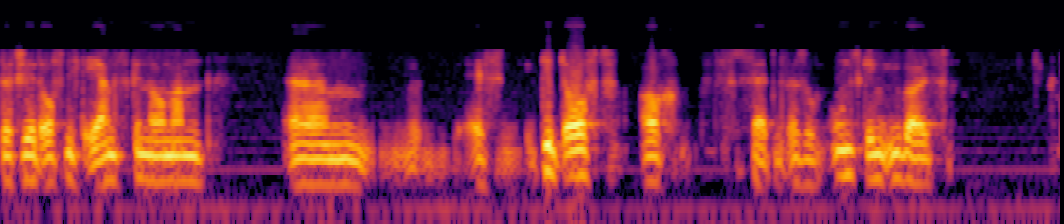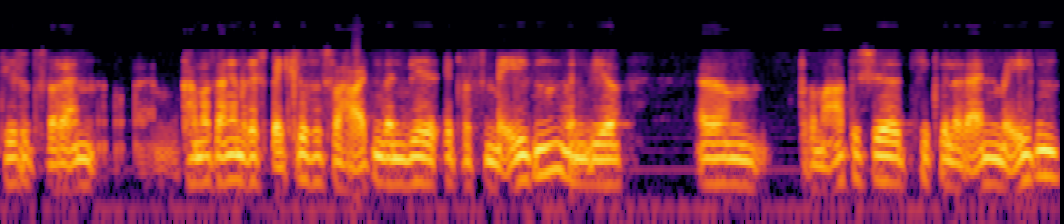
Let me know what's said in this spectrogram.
das wird oft nicht ernst genommen. Ähm, es gibt oft auch seitens, also uns gegenüber als Tierschutzverein, ähm, kann man sagen, ein respektloses Verhalten, wenn wir etwas melden, wenn wir ähm, dramatische Tierquälereien melden,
